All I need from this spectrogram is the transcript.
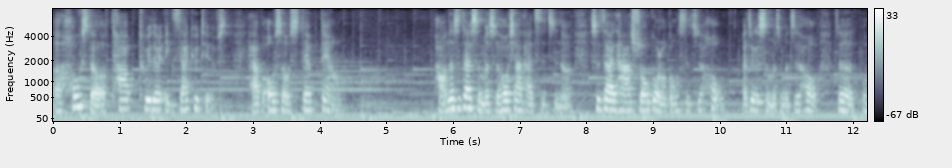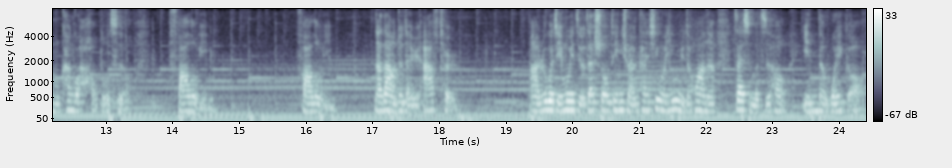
A host of top Twitter executives have also stepped down. 好，那是在什么时候下台辞职呢？是在他收购了公司之后，呃，这个什么什么之后，这我们看过好多次哦。Following，following，那当然就等于 after。啊，如果节目一直有在收听，喜欢看新闻英语的话呢，在什么之后？In the wake of。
